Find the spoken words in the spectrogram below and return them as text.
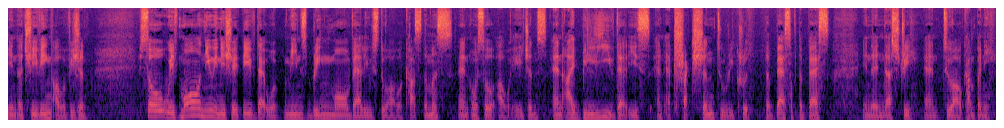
in achieving our vision. So, with more new initiative, that will means bring more values to our customers and also our agents. And I believe that is an attraction to recruit the best of the best in the industry and to our company.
